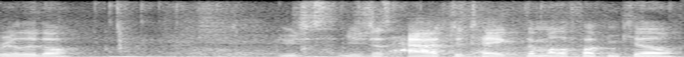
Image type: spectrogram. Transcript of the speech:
Really though? You just you just had to take the motherfucking kill?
